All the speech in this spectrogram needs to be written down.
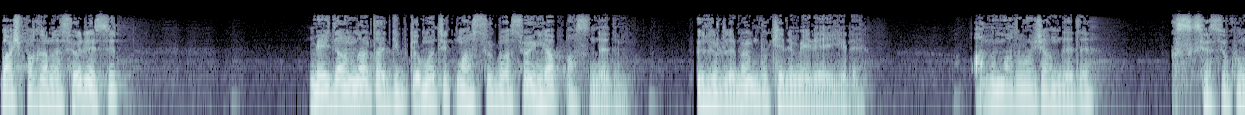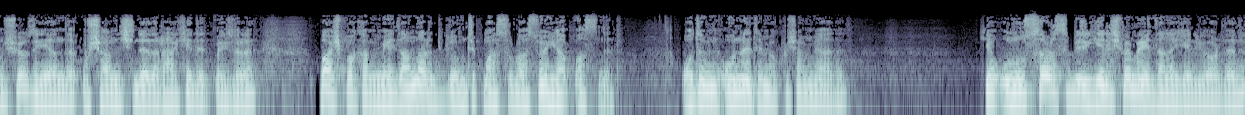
Başbakan'a söylesin. Meydanlarda diplomatik mastürbasyon yapmasın dedim. Özür dilemem bu kelimeyle ilgili. Anlamadım hocam dedi. Kısık sesle konuşuyoruz ya yanında uçağın içindeler hareket etmek üzere. Başbakan meydanlarda diplomatik mastürbasyon yapmasın dedi. O da o ne demek hocam ya dedi. Ya uluslararası bir gelişme meydana geliyor dedim.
